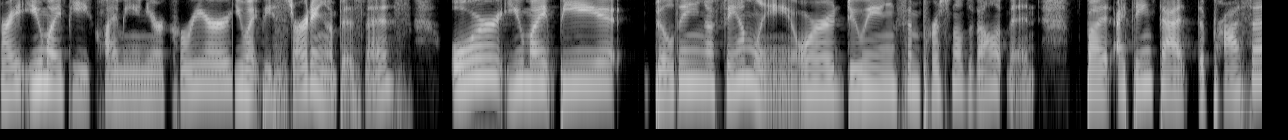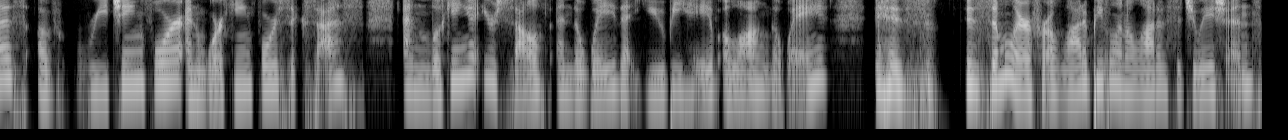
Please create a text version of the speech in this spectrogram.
right? You might be climbing in your career, you might be starting a business, or you might be building a family or doing some personal development. But I think that the process of reaching for and working for success and looking at yourself and the way that you behave along the way is is similar for a lot of people in a lot of situations.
